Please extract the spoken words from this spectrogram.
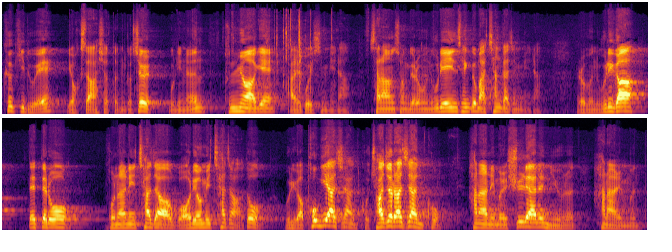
그 기도에 역사하셨던 것을 우리는 분명하게 알고 있습니다. 사랑하는 성도 여러분, 우리의 인생도 마찬가지입니다. 여러분, 우리가 때때로 고난이 찾아오고 어려움이 찾아와도 우리가 포기하지 않고 좌절하지 않고 하나님을 신뢰하는 이유는 하나님은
